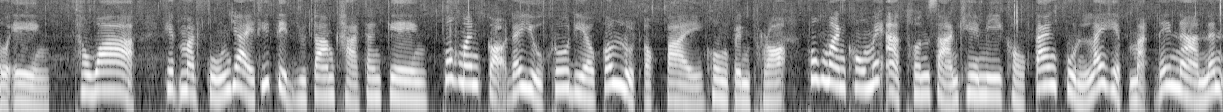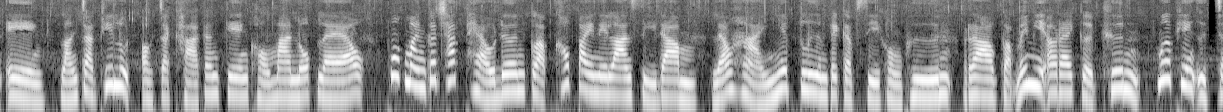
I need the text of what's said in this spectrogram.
ตัวเองทว่า เห็บหมัดฝูงใหญ่ที่ติดอยู่ตามขากางเกง พวกมันเกาะได้อยู่ครู่เดียวก็หลุดออกไป คงเป็นเพราะ พวกมันคงไม่อาจทนสารเคมีของแป้งฝุ่นไล่เห็บหมัดได้นานนั่นเอง หลังจากที่หลุดออกจากขากางเกงของมานพแล้ว พวกมันก็ชักแถวเดินกลับเข้าไปในลานสีดำแล้วหายเงียบกลืนไปกับสีของพื้น ราวกับไม่มีอะไรเกิดขึ้น เมื่อเพียงอึดใจ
